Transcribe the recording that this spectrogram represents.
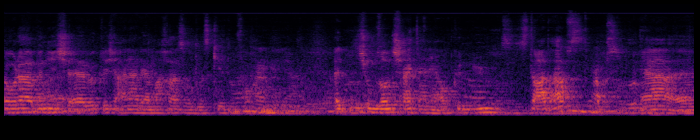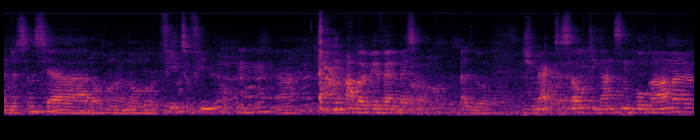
Oder bin ich äh, wirklich einer der Macher ist und riskiert und vorangeht? Ja. Äh, nicht umsonst scheitern ja auch genügend Startups. Absolut. Ja, äh, das ist ja doch noch viel zu viel. Mhm. Ja. Aber wir werden besser. Also ich merke das auch, die ganzen Programme,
